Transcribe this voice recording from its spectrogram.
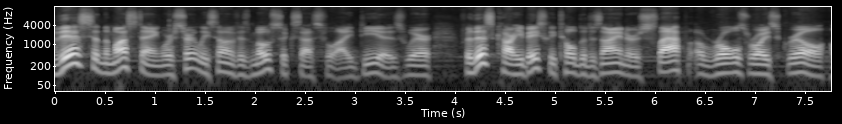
this and the Mustang were certainly some of his most successful ideas, where for this car, he basically told the designers, slap a Rolls-Royce grill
